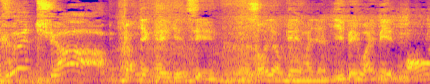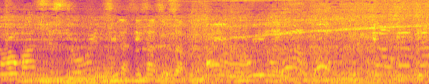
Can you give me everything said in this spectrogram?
Good job. 感应器显示所有机械人已被毁灭。 All robots destroyed. 史密先生小心， I am really. Whoa, whoa. Go, go, go.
